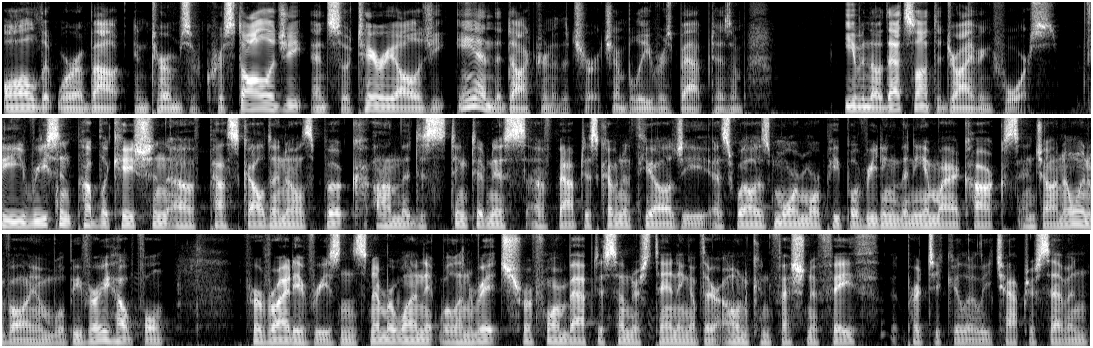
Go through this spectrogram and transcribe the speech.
all that we're about in terms of Christology and soteriology and the doctrine of the church and believers' baptism, even though that's not the driving force. The recent publication of Pascal Denault's book on the distinctiveness of Baptist covenant theology, as well as more and more people reading the Nehemiah Cox and John Owen volume, will be very helpful for a variety of reasons. Number one, it will enrich Reformed Baptist understanding of their own confession of faith, particularly chapter 7.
